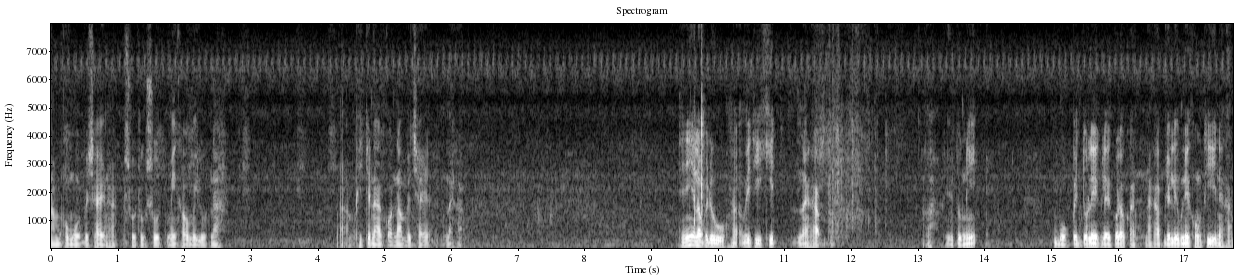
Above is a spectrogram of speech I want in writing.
นำข้อมูลไปใช้นะฮะสูตรทุกสูตรมีเข้ามีหลุดนะ พิจารณาก่อนนำไปใช้นะครับ ทีนี้เราไปดูฮะวิธีคิดนะครับอะอยู่ตรงนี้บวกเป็นตัวเลขเลยก็แล้วกันนะครับ อย่าลืมเลขคงที่นะครับ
